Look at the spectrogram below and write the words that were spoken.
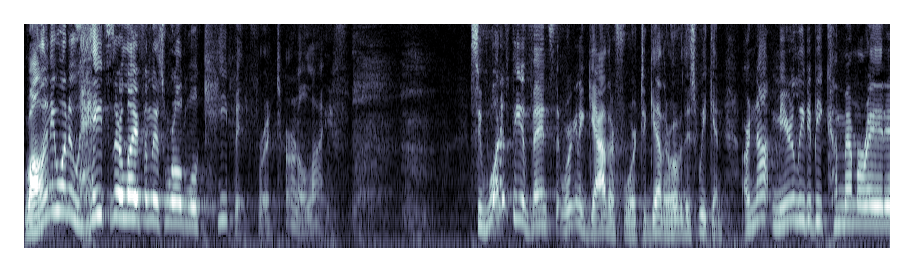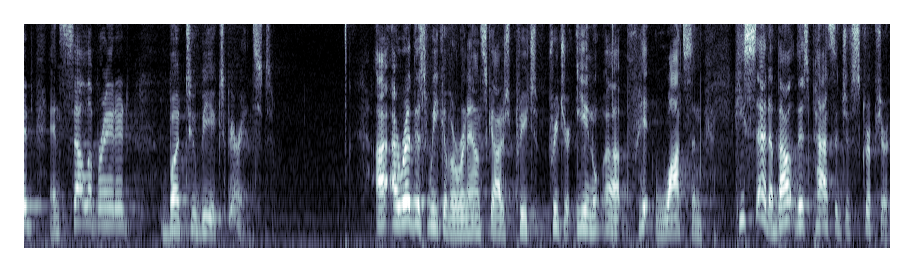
while anyone who hates their life in this world will keep it for eternal life. See, what if the events that we're going to gather for together over this weekend are not merely to be commemorated and celebrated, but to be experienced? I, I read this week of a renowned Scottish preach, preacher, Ian uh, Pitt Watson. He said about this passage of Scripture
